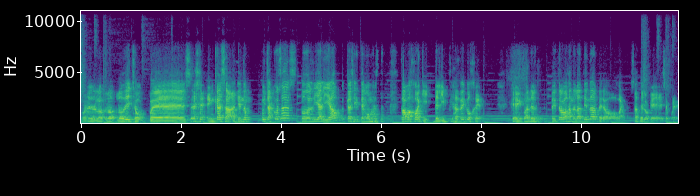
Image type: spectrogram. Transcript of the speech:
Pues lo, lo- lo dicho, pues en casa haciendo muchas cosas, todo el día liado, casi tengo más trabajo aquí, de limpiar, recoger, que cuando estoy trabajando en la tienda, pero bueno, se hace lo que se puede.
